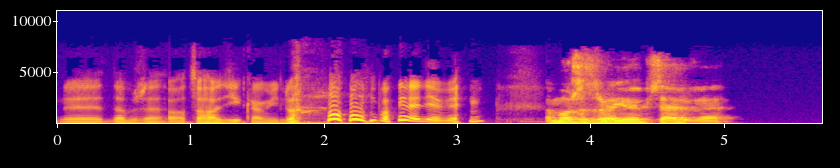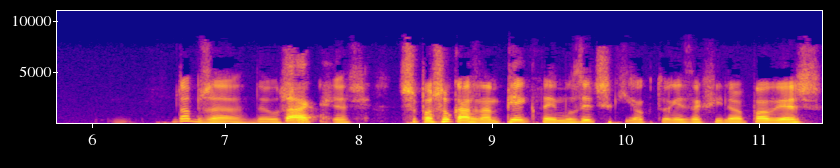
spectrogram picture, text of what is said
E, Dobrze, o co chodzi Kamilu? Bo ja nie wiem. A może zrobimy przerwę? Dobrze, Deuszu. Tak. Wiesz, Czy poszukasz nam pięknej muzyczki, o której za chwilę opowiesz?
